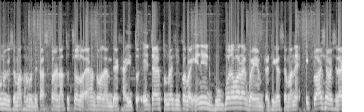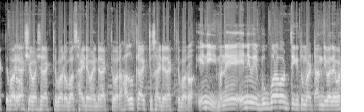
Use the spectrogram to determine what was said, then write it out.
কোনো কিছু মাথার মধ্যে কাজ করে না। তো চলো এখন তোমাদের আমি দেখাই। তো এটা তোমরা কি করবা? এনিমির বুক বরাবর রাখবা এমটা ঠিক আছে? মানে একটু আশেপাশে রাখতে পারো। আশেপাশে রাখতে পারো বা সাইডে মাইডে রাখতে পারো। হালকা একটু সাইডে রাখতে পারো। এনি মানে এনিমির বুক বরাবর থেকে তোমরা টান দিবা দেখবা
